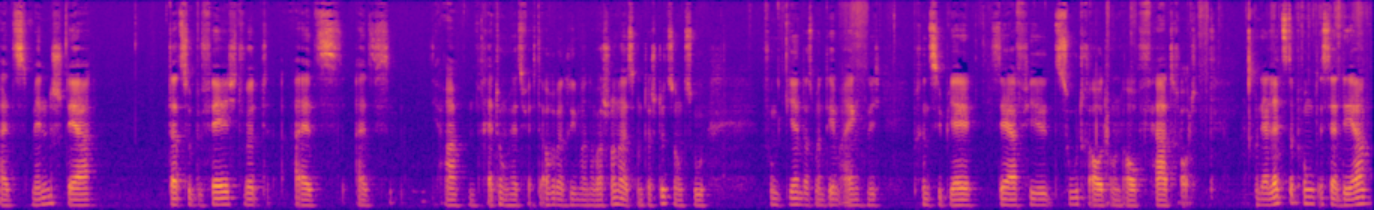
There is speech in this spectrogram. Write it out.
als Mensch, der dazu befähigt wird, als, als ja, Rettung jetzt vielleicht auch übertrieben aber schon als Unterstützung zu fungieren, dass man dem eigentlich prinzipiell sehr viel zutraut und auch vertraut. Und der letzte Punkt ist ja der,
